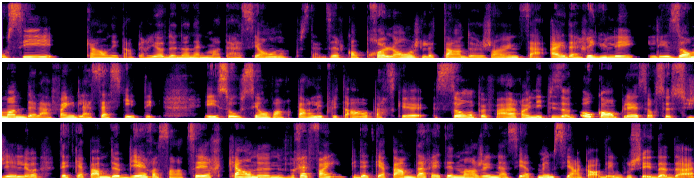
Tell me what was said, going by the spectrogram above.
Aussi, quand on est en période de non-alimentation, c'est-à-dire qu'on prolonge le temps de jeûne, ça aide à réguler les hormones de la faim et de la satiété. Et ça aussi, on va en reparler plus tard parce que ça, on peut faire un épisode au complet sur ce sujet-là, d'être capable de bien ressentir quand on a une vraie faim, puis d'être capable d'arrêter de manger une assiette, même s'il y a encore des bouchées dedans,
